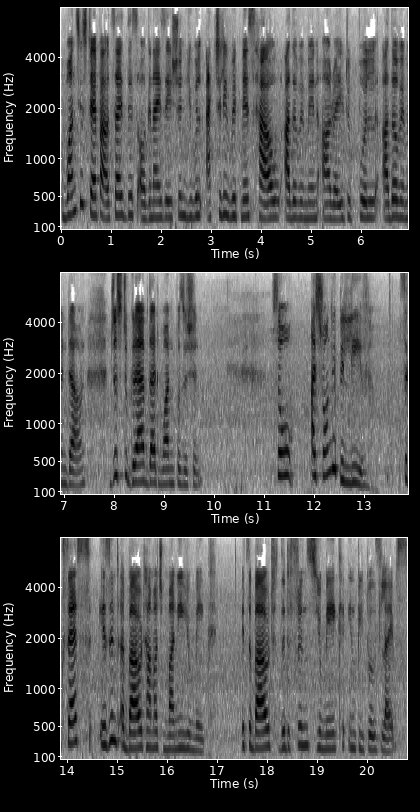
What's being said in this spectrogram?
once you step outside this organization, you will actually witness how other women are ready to pull other women down just to grab that one position. So I strongly believe success isn't about how much money you make, it's about the difference you make in people's lives.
